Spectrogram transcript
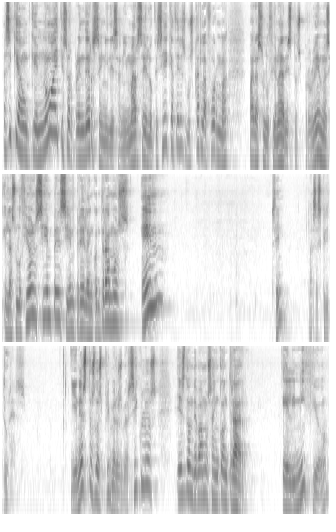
Así que aunque no hay que sorprenderse ni desanimarse, lo que sí hay que hacer es buscar la forma para solucionar estos problemas. Y la solución siempre, siempre la encontramos en ¿sí? Las escrituras. Y en estos dos primeros versículos es donde vamos a encontrar el inicio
